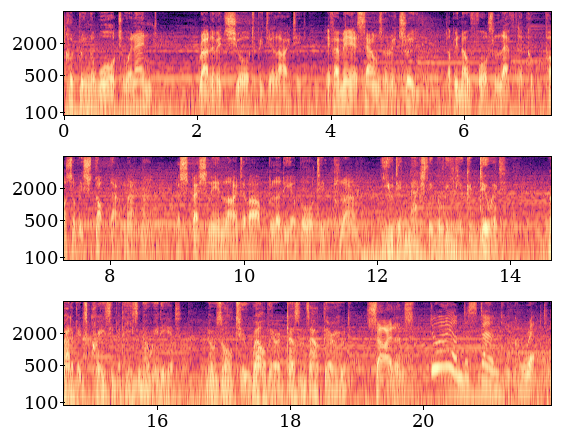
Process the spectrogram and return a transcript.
could bring the war to an end. Radovid's sure to be delighted. If Emhyr sounds the retreat, there'll be no force left that could possibly stop that madman. Especially in light of our bloody aborted plan. You didn't actually believe you could do it. Radovid's crazy, but he's no idiot. Knows all too well there are dozens out there who'd... Silence! Do I understand you correctly?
